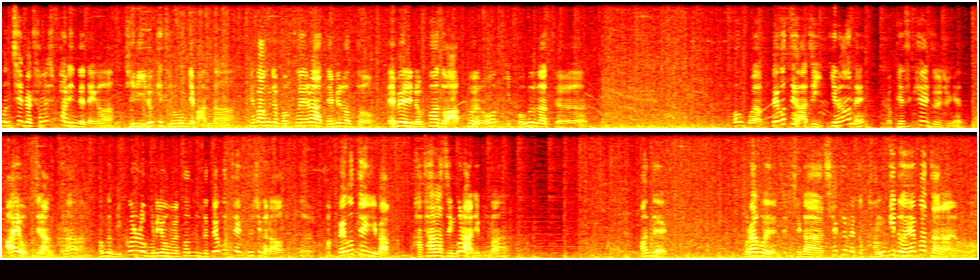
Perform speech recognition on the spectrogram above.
1738인데 내가 딜이 이렇게 들어온 게 맞나? 해방 좀 버프해라 데빌런터. 레벨이 높아도 아픈 어? 이 버그 같은. 어 뭐야. 백어택 아직 있긴 하네? 몇 개 스킬들 중엔? 아예 없진 않구나. 방금 이걸로 브리엄을 썼는데 백어택 표시가 나왔었어요. 아 백어택이 막 다 사라진 건 아니구나. 아 근데 뭐라고 해야 되지? 제가 최근에 또 광기도 해봤잖아요.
